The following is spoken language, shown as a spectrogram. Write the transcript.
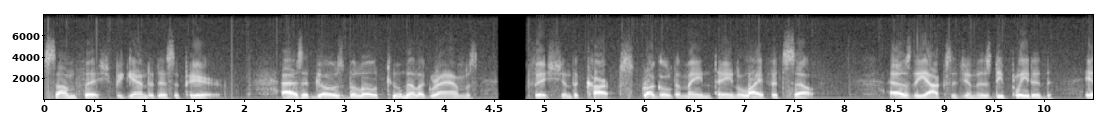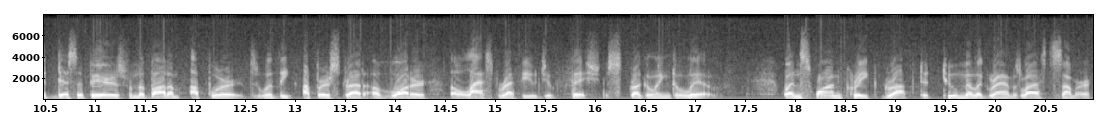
some fish begin to disappear. As it goes below 2 milligrams, fish and the carp struggle to maintain life itself. As the oxygen is depleted, it disappears from the bottom upwards with the upper strata of water, the last refuge of fish struggling to live. When Swan Creek dropped to two milligrams last summer,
